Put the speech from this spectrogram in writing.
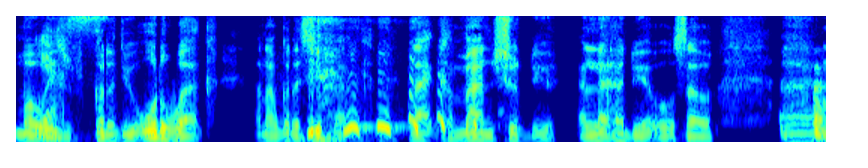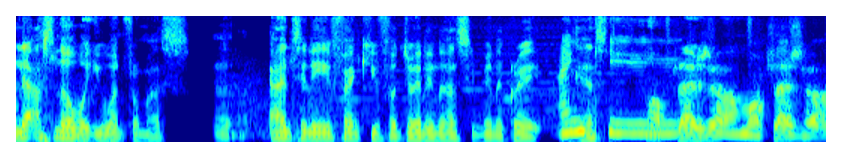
Mo is going to do all the work, and I'm going to sit back like a man should do and let her do it all. So uh, let us know what you want from us. Uh, Anthony, thank you for joining us. You've been a great Thank guest. you. My pleasure. My pleasure.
